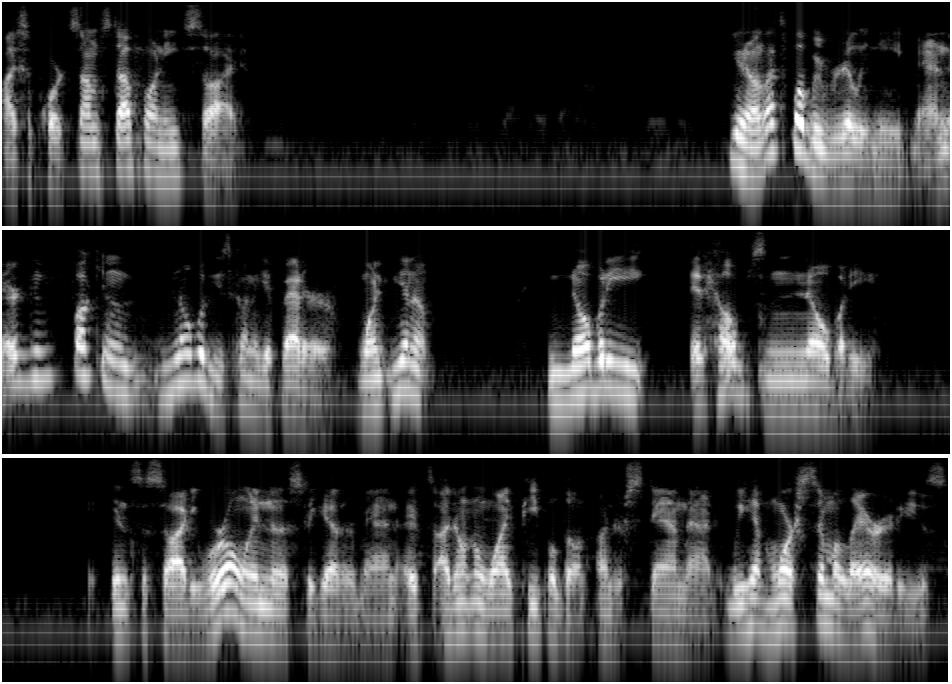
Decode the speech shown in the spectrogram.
I support some stuff on each side. You know, that's what we really need, man. They're fucking nobody's gonna get better. When you know, nobody. It helps nobody in society. We're all in this together, man. It's I don't know why people don't understand that. We have more similarities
